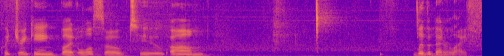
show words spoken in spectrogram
quit drinking, but also to um, live a better life.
